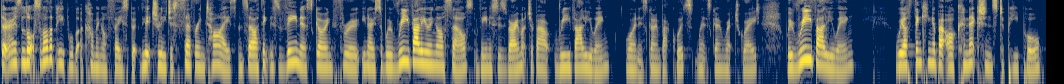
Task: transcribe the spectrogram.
there is lots of other people that are coming off Facebook, literally just severing ties. And so I think this Venus going through, you know, so we're revaluing ourselves. Venus is very much about revaluing when it's going backwards, when it's going retrograde. We're revaluing. We are thinking about our connections to people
